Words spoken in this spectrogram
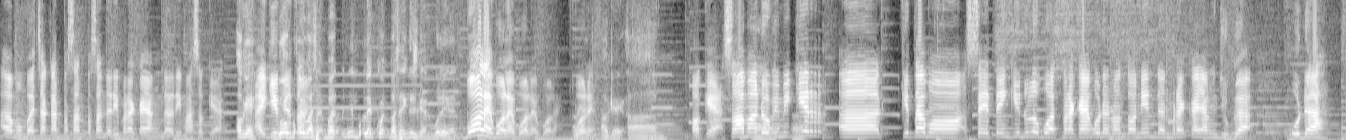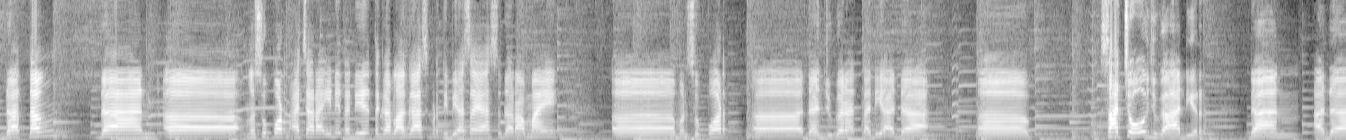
eh, membacakan pesan-pesan dari mereka yang dari masuk ya. Oke, I give gue you time. bahasa, ba- ini boleh quote bahasa Inggris kan? Boleh kan? Boleh, boleh, boleh, boleh, boleh. Oke, um, Oke, selama Uh, Andovi mikir, eh, kita mau say thank you dulu buat mereka yang udah nontonin dan mereka yang juga udah datang dan eh, nge-support acara ini tadi Tegar Laga seperti biasa ya sudah ramai eh, mensupport eh, dan juga tadi ada eh, Sacho juga hadir dan ada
